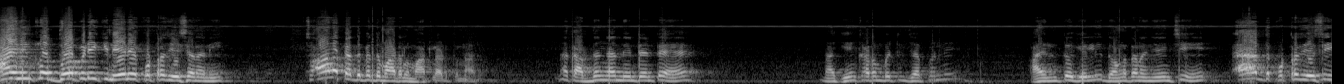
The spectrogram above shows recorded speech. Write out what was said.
ఆయన ఇంట్లో దోపిడీకి నేనే కుట్ర చేశానని చాలా పెద్ద పెద్ద మాటలు మాట్లాడుతున్నారు. నాకు అర్థం కాదు ఏంటంటే నాకేం కారం పట్టింది చెప్పండి? ఆయన ఇంట్లోకి వెళ్ళి దొంగతనం చేయించి పెద్ద కుట్ర చేసి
